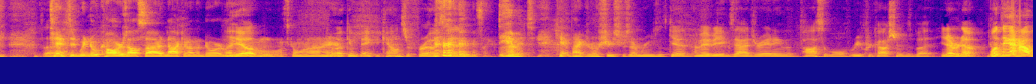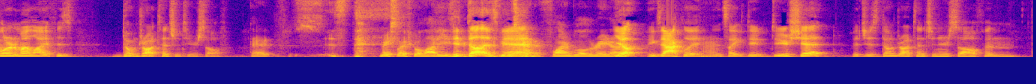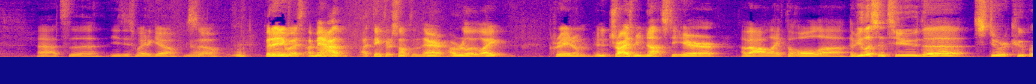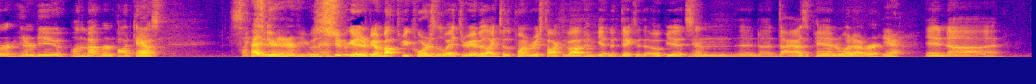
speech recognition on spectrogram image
Uh, tinted window cars outside knocking on the door like, Yep. oh, what's going on here? fucking bank accounts are frozen. it's like damn it. Can't buy groceries for some reason. Again, I may be exaggerating the possible repercussions, but you never know. One thing I have learned in my life is don't draw attention to yourself. That It's, makes life go a lot easier. It does, you just man. kind of flying below the radar. Yep, exactly. And it's like, dude, do your shit, but just don't draw attention to yourself, and uh, that's the easiest way to go. So, but anyways, I mean, I I think there's something there. I really like kratom, and it drives me nuts to hear about like the whole. Uh, have you listened to the Stuart Cooper interview on the Matt Burn podcast? It's like, That's a good interview, It was man. a super good interview. I'm about three quarters of the way through, but like to the point where he's talked about him getting addicted to opiates Yeah. and and uh, diazepam or whatever. yeah. And uh,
